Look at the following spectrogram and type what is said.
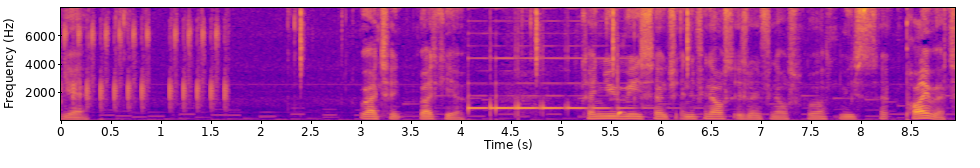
Yeah. Right, right here. Can you research anything else? Is there anything else worth research? Pirate.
